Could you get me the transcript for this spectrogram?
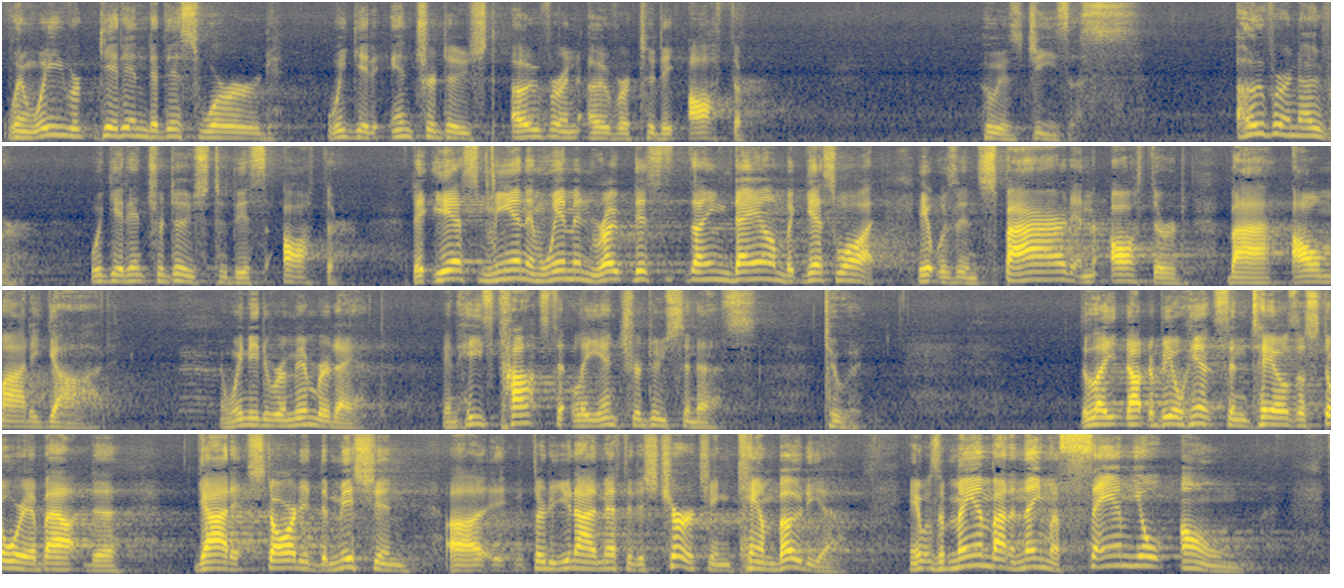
When we get into this word, we get introduced over and over to the author, who is Jesus. Over and over we get introduced to this author. That yes, men and women wrote this thing down, but guess what? It was inspired and authored by Almighty God. And we need to remember that. And He's constantly introducing us to it. The late Dr. Bill Hinson tells a story about the guy that started the mission uh, through the United Methodist Church in Cambodia. It was a man by the name of Samuel Aune.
